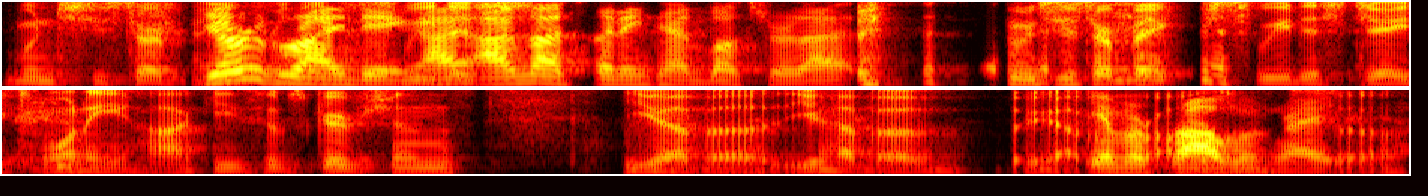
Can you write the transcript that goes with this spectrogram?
when you start, you're grinding. Like Swedish, I, am not spending ten bucks for that. when you start paying Swedish J20 hockey subscriptions, you have a you have a you have, you have a, problem, problem, right? So.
